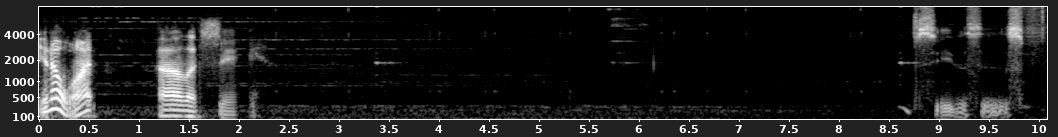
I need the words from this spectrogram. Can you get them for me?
You know what? Uh, let's see. Let's see, this is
